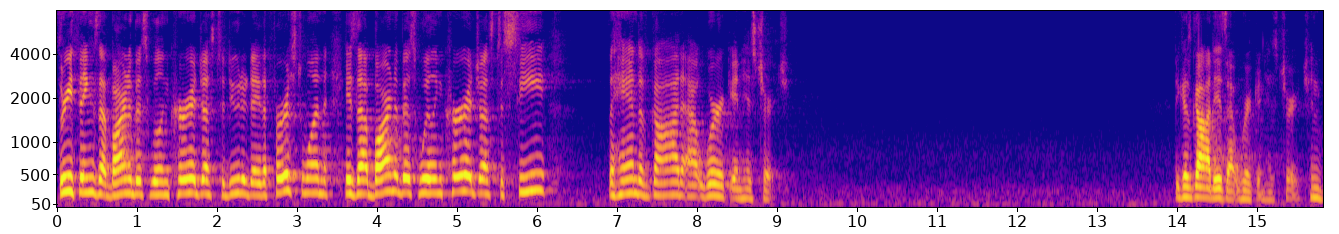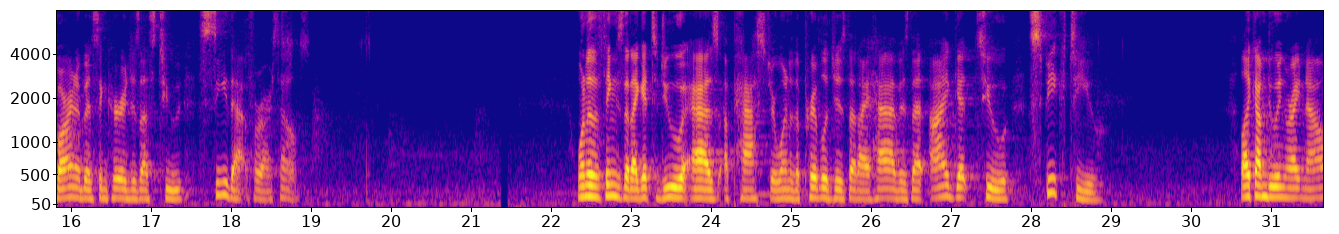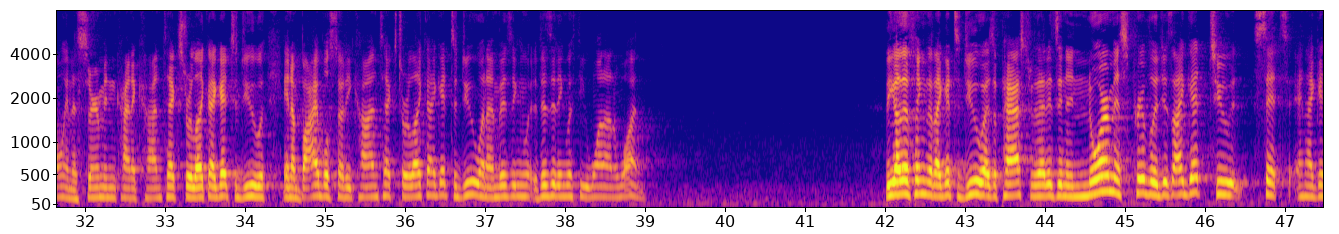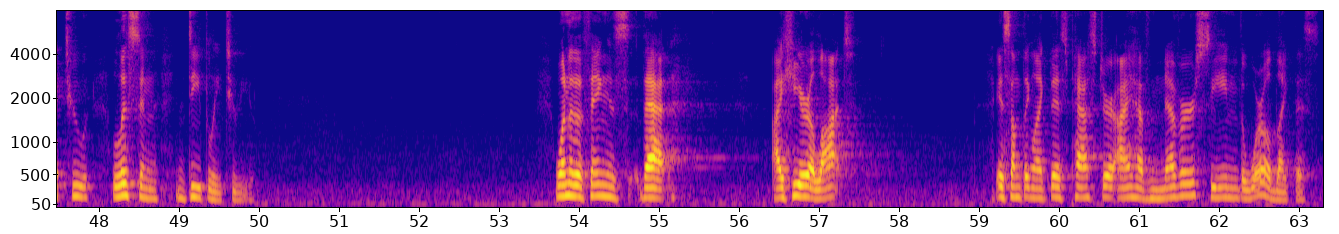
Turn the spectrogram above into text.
Three things that Barnabas will encourage us to do today. The first one is that Barnabas will encourage us to see the hand of God at work in his church. Because God is at work in his church. And Barnabas encourages us to see that for ourselves. One of the things that I get to do as a pastor, one of the privileges that I have, is that I get to speak to you like I'm doing right now in a sermon kind of context, or like I get to do in a Bible study context, or like I get to do when I'm visiting, visiting with you one on one. The other thing that I get to do as a pastor that is an enormous privilege is I get to sit and I get to listen deeply to you. One of the things that I hear a lot is something like this Pastor, I have never seen the world like this.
